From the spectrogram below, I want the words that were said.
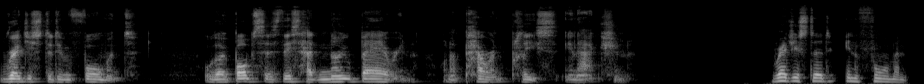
registered informant, although Bob says this had no bearing on apparent police inaction. Registered informant.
